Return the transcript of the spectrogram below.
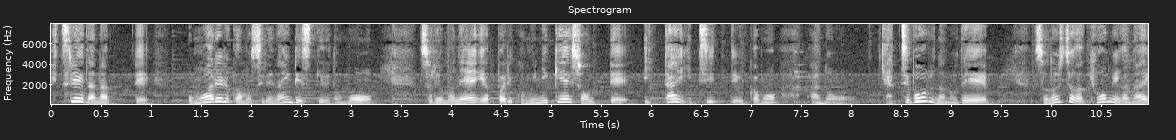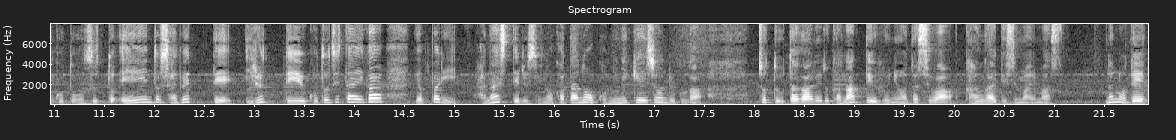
失礼だなって思われるかもしれないんですけれどもそれもねやっぱりコミュニケーションって1対1っていうかもあのキャッチボールなのでその人が興味がないことをずっと永遠と喋っているっていうこと自体がやっぱり話してるその方のコミュニケーション力がちょっと疑われるかなっていうふうに私は考えてしまいます。なので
